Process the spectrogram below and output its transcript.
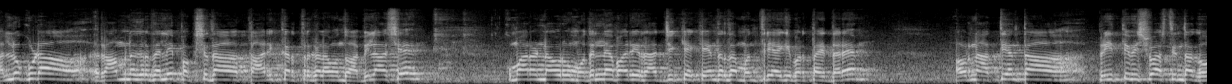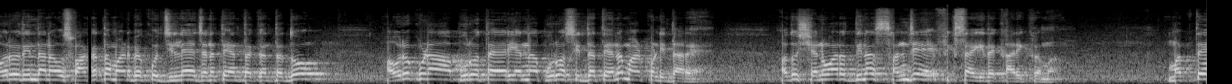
ಅಲ್ಲೂ ಕೂಡ ರಾಮನಗರದಲ್ಲಿ ಪಕ್ಷದ ಕಾರ್ಯಕರ್ತರುಗಳ ಒಂದು ಅಭಿಲಾಷೆ. ಕುಮಾರಣ್ಣ ಅವರು ಮೊದಲನೇ ಬಾರಿ ರಾಜ್ಯಕ್ಕೆ ಕೇಂದ್ರದ ಮಂತ್ರಿಯಾಗಿ ಬರ್ತಾ ಇದ್ದಾರೆ. ಅವ್ರನ್ನ ಅತ್ಯಂತ ಪ್ರೀತಿ ವಿಶ್ವಾಸದಿಂದ, ಗೌರವದಿಂದ ನಾವು ಸ್ವಾಗತ ಮಾಡಬೇಕು ಜಿಲ್ಲೆಯ ಜನತೆ ಅಂತಕ್ಕಂಥದ್ದು. ಅವರು ಕೂಡ ಪೂರ್ವ ತಯಾರಿಯನ್ನು, ಪೂರ್ವ ಸಿದ್ಧತೆಯನ್ನು ಮಾಡಿಕೊಂಡಿದ್ದಾರೆ. ಅದು ಶನಿವಾರದ ದಿನ ಸಂಜೆ ಫಿಕ್ಸ್ ಆಗಿದೆ ಕಾರ್ಯಕ್ರಮ. ಮತ್ತೆ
